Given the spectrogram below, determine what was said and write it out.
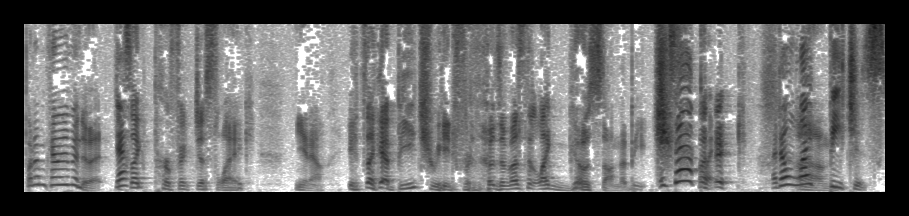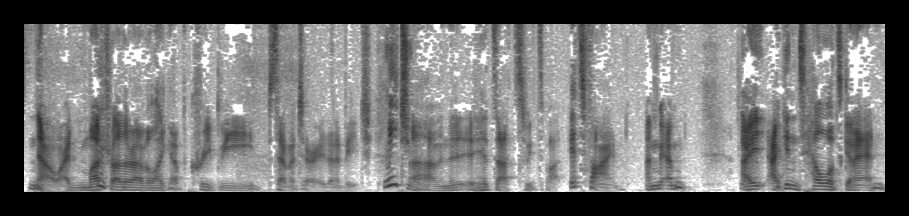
but I'm kind of into it. Yeah. It's like perfect, just like you know, it's like a beach read for those of us that like ghosts on the beach. Exactly. Like, I don't like Um, beaches. no, I'd much rather have like a creepy cemetery than a beach. Me too. Um, and it, it hits that sweet spot. It's fine. I'm, I'm I, I can tell it's going to end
